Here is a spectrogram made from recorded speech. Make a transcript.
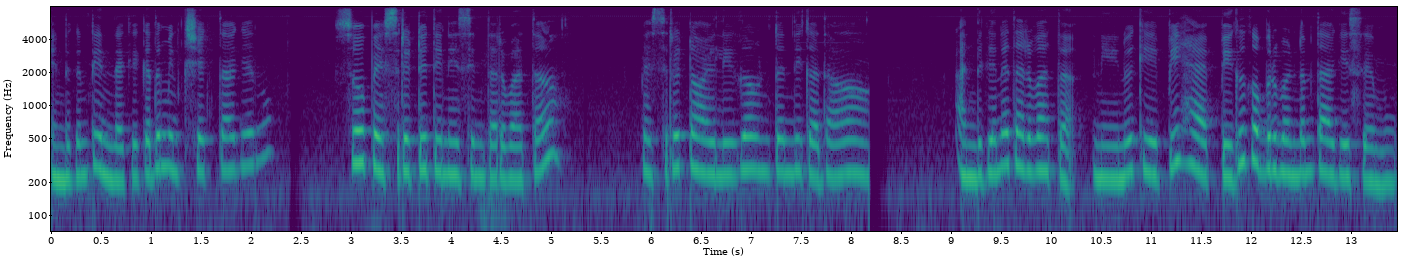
ఎందుకంటే ఇందాకే కదా మిల్క్ షేక్ తాగాను. సో పెసరట్టు తినేసిన తర్వాత పెసరట్టు ఆయిలీగా ఉంటుంది కదా. అందుకనే తర్వాత నేను కేపీ హ్యాపీగా కొబ్బరి బొండం తాగేసాము.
